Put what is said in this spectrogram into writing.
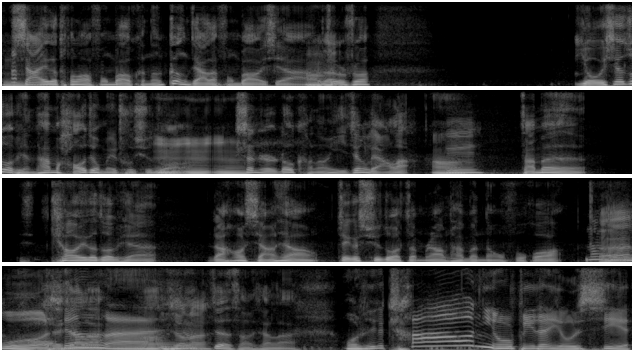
嗯。下一个头脑风暴可能更加的风暴一些啊好，的。就是说有一些作品他们好久没出续作了，嗯嗯。甚至都可能已经凉了。啊，嗯，咱们挑一个作品，然后想想这个续作怎么让他们能复活。那我先来来你，先来剑僧先来，我是一个超牛逼的游戏，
